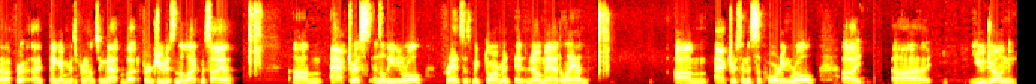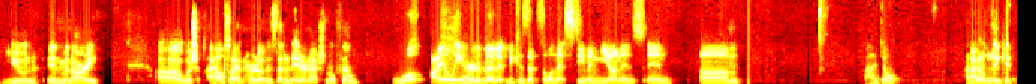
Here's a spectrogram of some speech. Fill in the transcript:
uh, for I think I'm mispronouncing that, but for Judas and the Black Messiah. Um, actress in the leading role Frances McDormand in Nomadland. Um, actress in a supporting role uh, uh, Yoo Jung Yoon in Minari, uh, which I also hadn't heard of. Is that an international film? Well, I only heard about it because that's the one that Steven Yeun is in. Um, I don't. I don't think it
